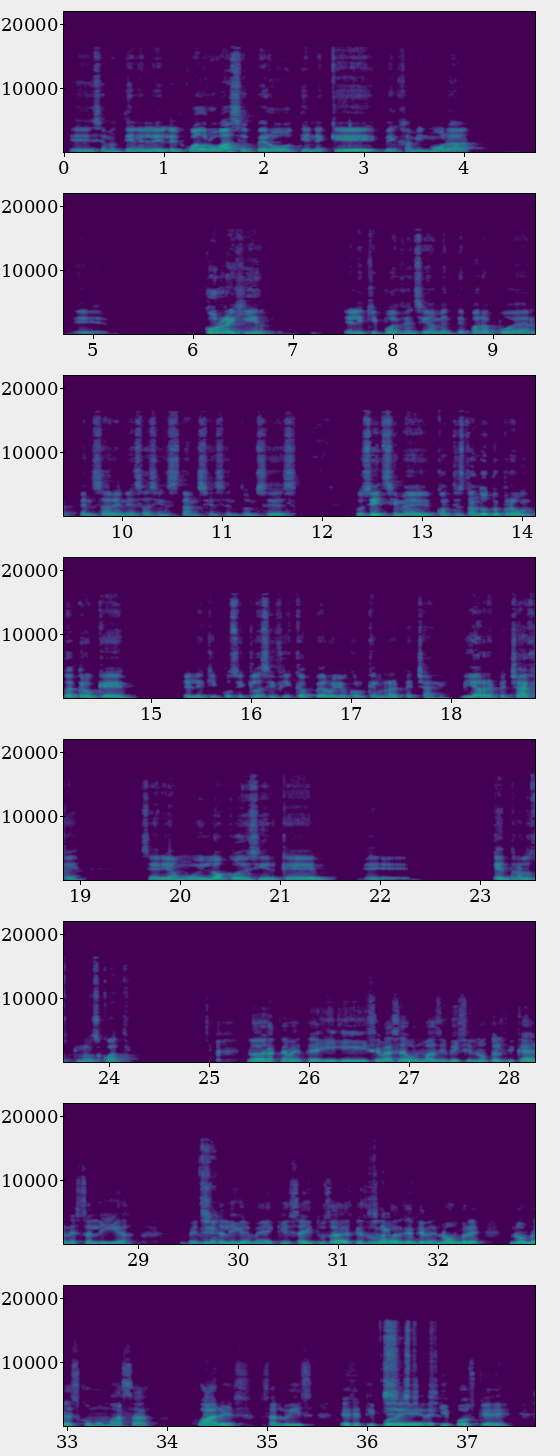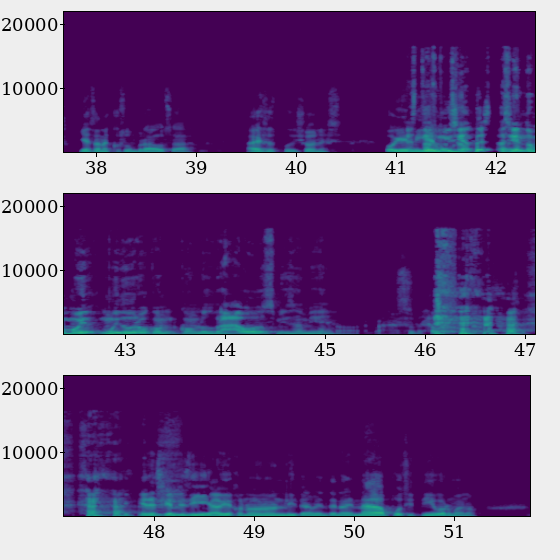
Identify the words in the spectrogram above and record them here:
eh, se mantiene el, cuadro base, pero tiene que Benjamín Mora eh, corregir el equipo defensivamente para poder pensar en esas instancias. Entonces, pues sí, si me contestando tu pregunta, creo que el equipo sí clasifica, pero yo creo que en repechaje, vía repechaje, sería muy loco decir que, eh, que entra a los primeros cuatro. No, exactamente, y, se me hace aún más difícil no calificar en esta liga, bendita Liga MX. Ahí tú sabes que esos lugares ya tienen nombre, nombres como Maza, Juárez, San Luis, ese tipo de, equipos que ya están acostumbrados a, a esas posiciones. Oye, Miguel. Muy, está siendo muy, muy duro con, los bravos, mis amigos. ¿eh? esos bravos. ¿Qué quieres que les diga, viejo? No, no, literalmente no hay nada positivo, hermano.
